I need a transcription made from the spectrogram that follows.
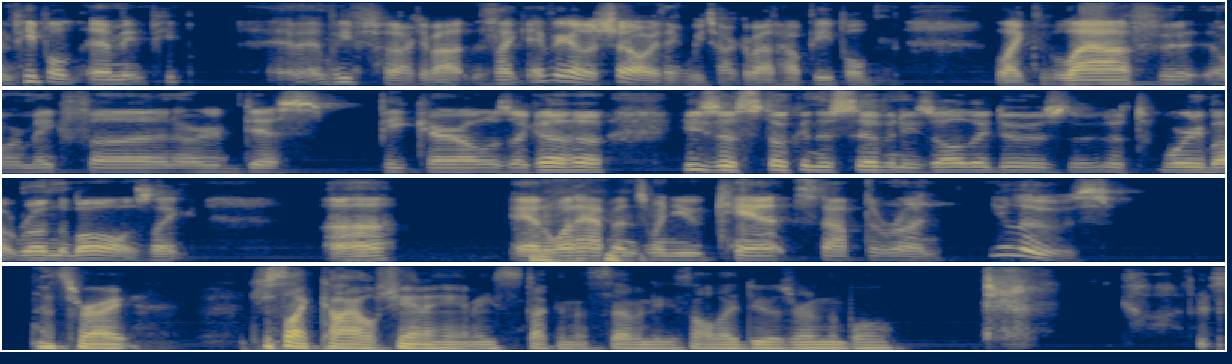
and people, I mean, people, we've talked about it's like every other show. I think we talk about how people like laugh or make fun or diss Pete Carroll. It's like, uh, he's just stuck in the '70s. All they do is to worry about run the ball. It's like, uh huh. And what happens when you can't stop the run? You lose. That's right. Just like Kyle Shanahan, he's stuck in the 70s. All they do is run the ball. God.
